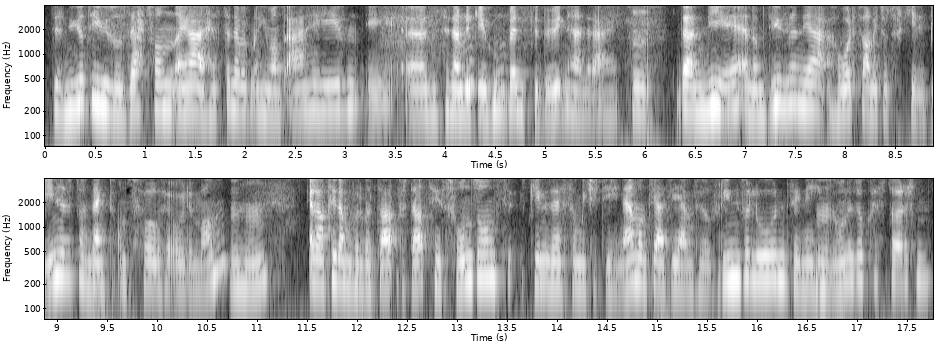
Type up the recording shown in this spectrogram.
het is niet dat hij u zo zegt van, ah ja, gisteren heb ik nog iemand aangegeven. Eh, ze zijn namelijk een goed bent te buiten gaan draaien. Mm. Dat niet, hè. En op die zin, ja, je wordt wel een beetje op het verkeerde benen zitten, dan denkt onschuldige oude man. Mhm. En als hij dan bijvoorbeeld vertelt, zijn schoonzoons kennen zij zo'n beetje tegen hem, want ja, ze hebben veel vrienden verloren, zijn eigen Mm. zoon is ook gestorven.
